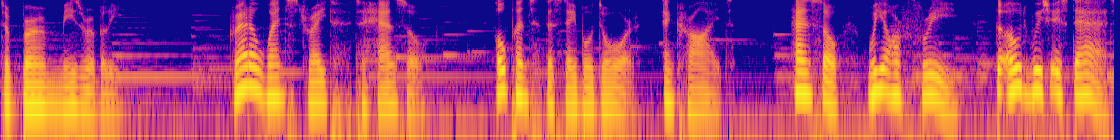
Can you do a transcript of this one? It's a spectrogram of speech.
to burn miserably. Gretel went straight to Hansel, opened the stable door, and cried, Hansel, we are free. The old witch is dead.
